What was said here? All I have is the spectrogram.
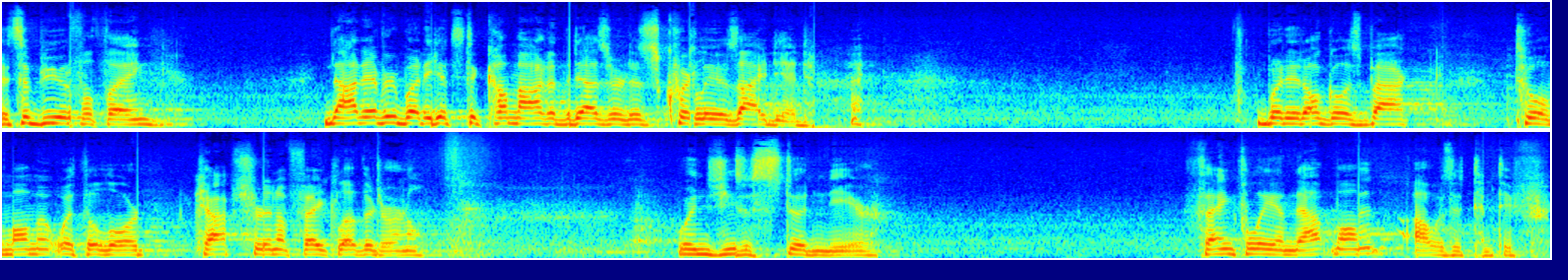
It's a beautiful thing. Not everybody gets to come out of the desert as quickly as I did. but it all goes back to a moment with the Lord captured in a fake leather journal when Jesus stood near. Thankfully, in that moment, I was attentive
